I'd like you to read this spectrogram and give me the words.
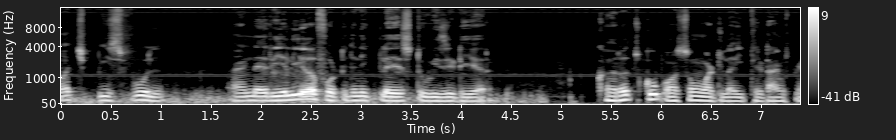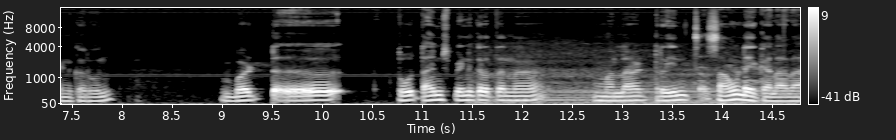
much peaceful and a photogenic place to visit visit खरंच खूप ऑसम वाटलं इथे टाईम स्पेंड करून. बट तो टाईम स्पेंड करताना मला ट्रेनचा साऊंड ऐकायला आला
